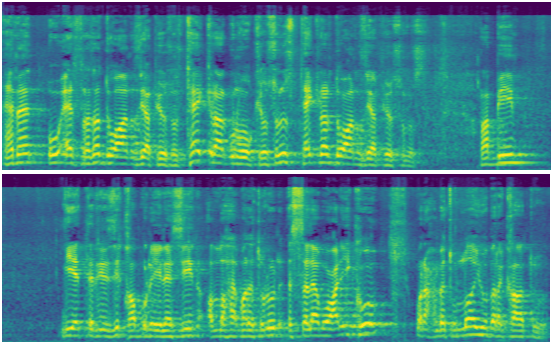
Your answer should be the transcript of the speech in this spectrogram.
Hemen o esnada duanızı yapıyorsunuz. Tekrar bunu okuyorsunuz. Tekrar duanızı yapıyorsunuz. Rabbim niyetlerinizi kabul eylesin. Allah'a emanet olun. Esselamu aleyküm ve rahmetullahi ve berekatuhu.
